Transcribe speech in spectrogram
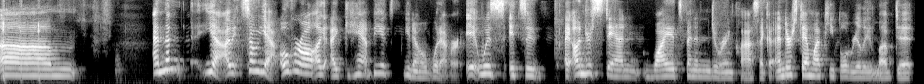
Um and then yeah i mean so yeah overall I, I can't be you know whatever. It was it's a i understand why it's been an enduring classic i understand why people really loved it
